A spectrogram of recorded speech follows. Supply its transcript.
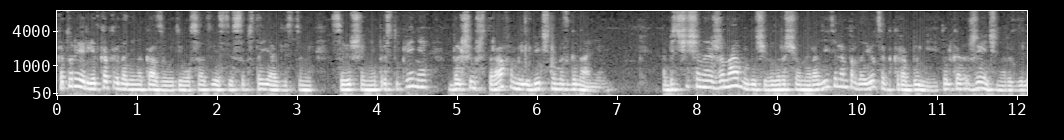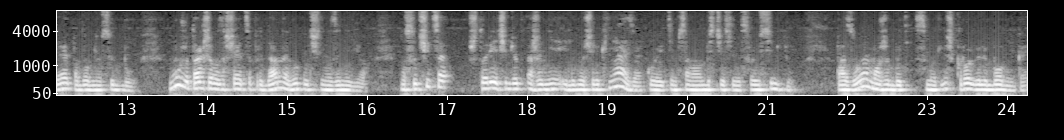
которые редко когда не наказывают его в соответствии с обстоятельствами совершения преступления большим штрафом или вечным изгнанием. Обесчищенная жена, будучи возвращенной родителям, продается как рабыня, и только женщина разделяет подобную судьбу. Мужу также возвращается приданное, выплаченное за нее. Но случится что речь идет о жене или дочери князя, кое тем самым обесчестили свою семью. Позор может быть смыт лишь кровью любовника,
